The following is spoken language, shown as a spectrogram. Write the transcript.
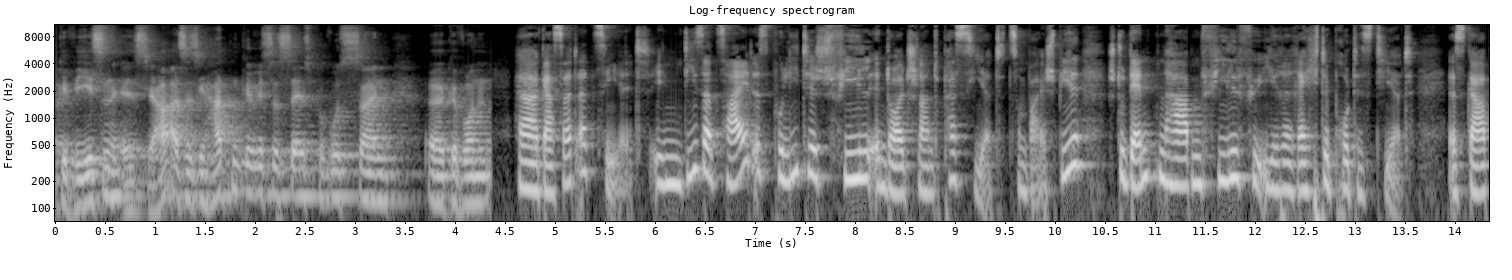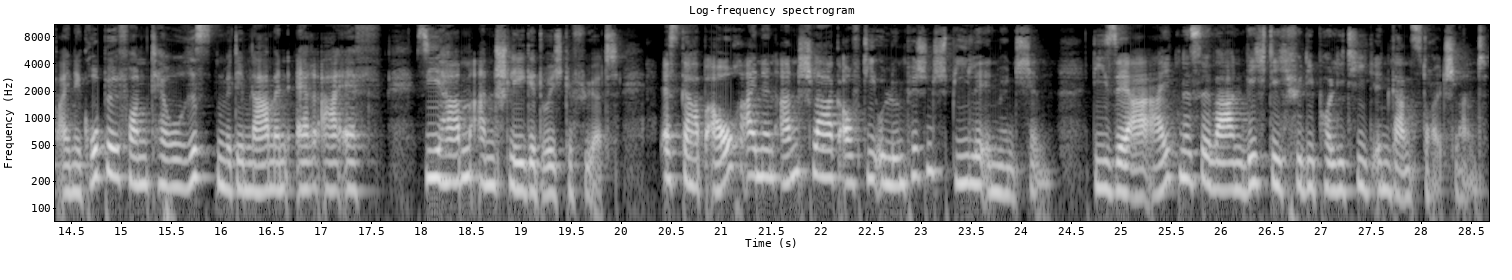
gewesen ist. Ja? Also sie hat ein gewisses Selbstbewusstsein äh, gewonnen. Herr Gassert erzählt, in dieser Zeit ist politisch viel in Deutschland passiert. Zum Beispiel, Studenten haben viel für ihre Rechte protestiert. Es gab eine Gruppe von Terroristen mit dem Namen RAF. Sie haben Anschläge durchgeführt. Es gab auch einen Anschlag auf die Olympischen Spiele in München. Diese Ereignisse waren wichtig für die Politik in ganz Deutschland.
